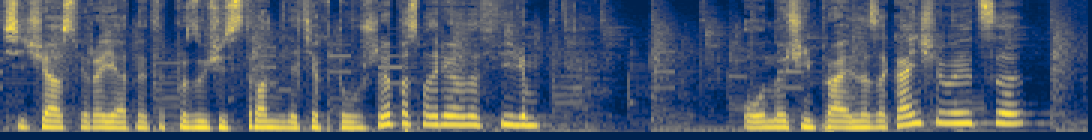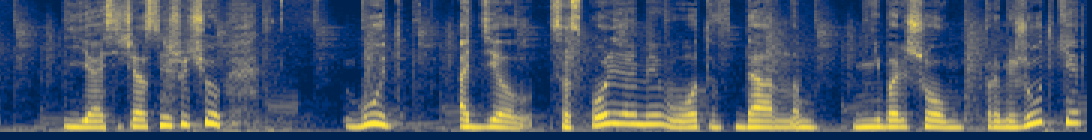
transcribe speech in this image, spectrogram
сейчас, вероятно, это прозвучит странно для тех, кто уже посмотрел этот фильм, он очень правильно заканчивается. Я сейчас не шучу. Будет отдел со спойлерами вот в данном небольшом промежутке.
